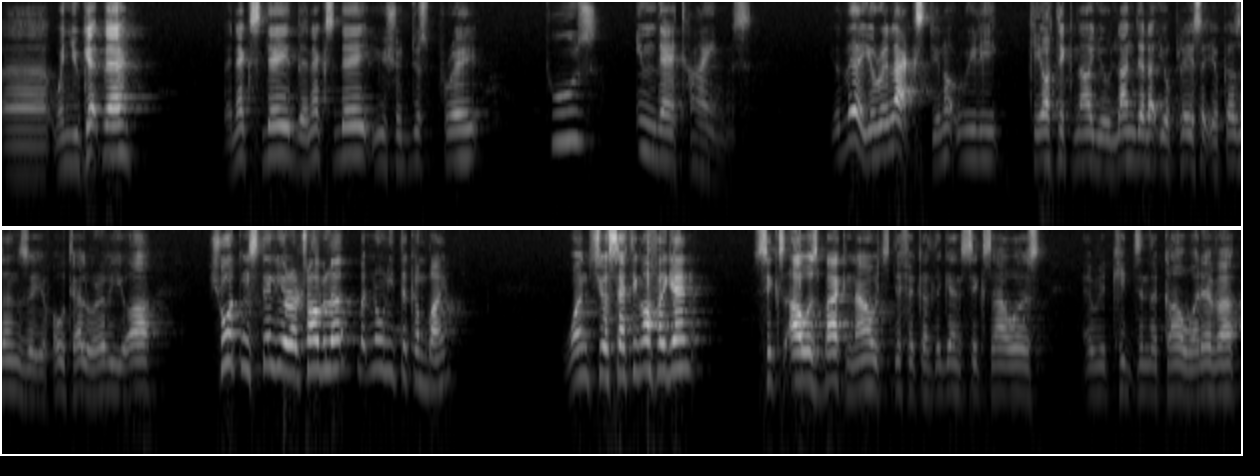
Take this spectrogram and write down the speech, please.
Uh, when you get there, the next day, the next day, you should just pray twos in their times. You're there, you're relaxed, you're not really chaotic now. You landed at your place, at your cousin's, or your hotel, wherever you are. Shorten still, you're a traveler, but no need to combine. Once you're setting off again, six hours back, now it's difficult again, six hours, every kid's in the car, whatever.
